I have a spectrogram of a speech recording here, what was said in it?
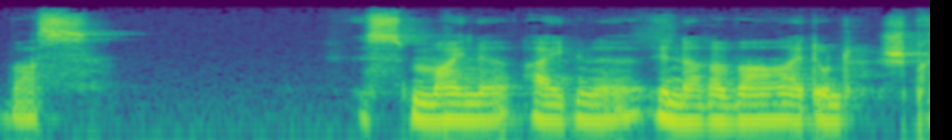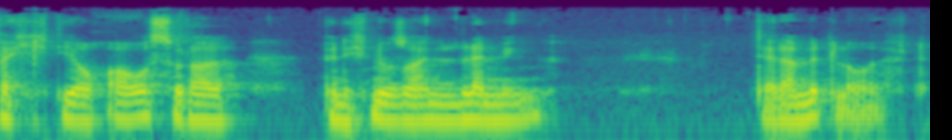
was ist meine eigene innere Wahrheit und spreche ich die auch aus oder bin ich nur so ein Lemming, der da mitläuft?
